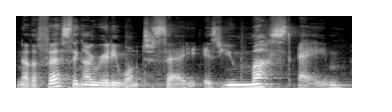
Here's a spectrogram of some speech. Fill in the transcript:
Now, the first thing I really want to say is you must aim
